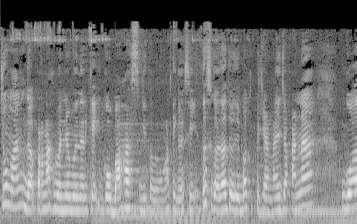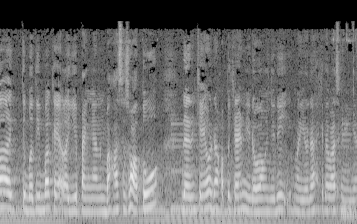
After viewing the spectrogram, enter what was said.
Cuman nggak pernah bener-bener kayak gue bahas gitu loh, ngerti gak sih? Terus gak tau tiba-tiba kepikiran aja karena gue tiba-tiba kayak lagi pengen bahas sesuatu dan kayak udah kepikiran nih doang. Jadi ya udah kita bahas ini aja.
